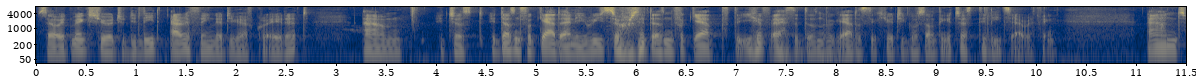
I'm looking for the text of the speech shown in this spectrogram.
So it makes sure to delete everything that you have created. Um, it just it doesn't forget any resource. It doesn't forget the EFS. It doesn't forget a security or something. It just deletes everything. And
